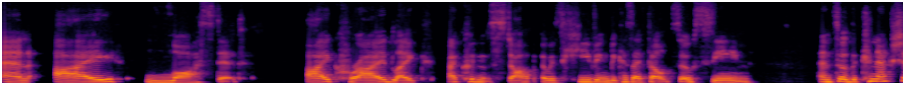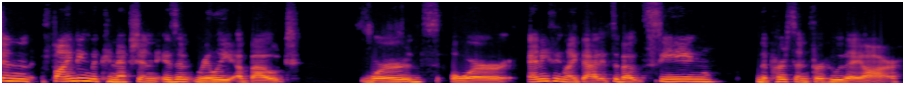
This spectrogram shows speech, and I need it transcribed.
And I lost it. I cried like I couldn't stop. I was heaving because I felt so seen. And so the connection, finding the connection isn't really about words or anything like that. It's about seeing the person for who they are.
